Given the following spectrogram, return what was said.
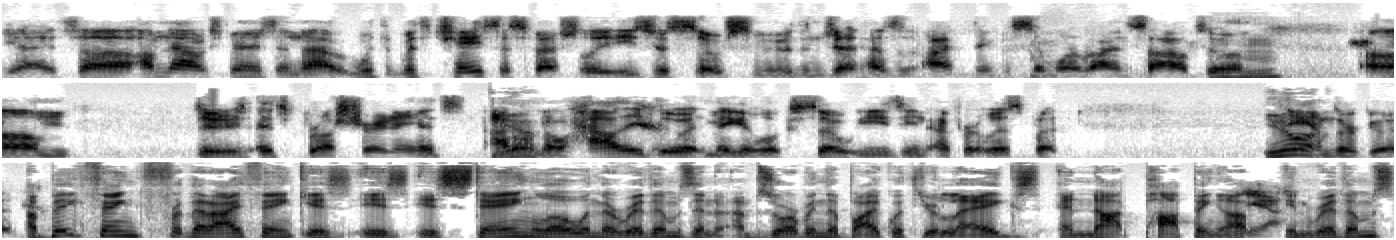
yeah. It's uh, I'm now experiencing that with with Chase especially. He's just so smooth, and Jett has, I think, a similar riding style to him. Mhm. Um, dude, it's frustrating. It's I don't know how they do it and make it look so easy and effortless, but You know, damn, they're good. a big thing for that I think is is is staying low in the rhythms and absorbing the bike with your legs and not popping up Yeah. in rhythms,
